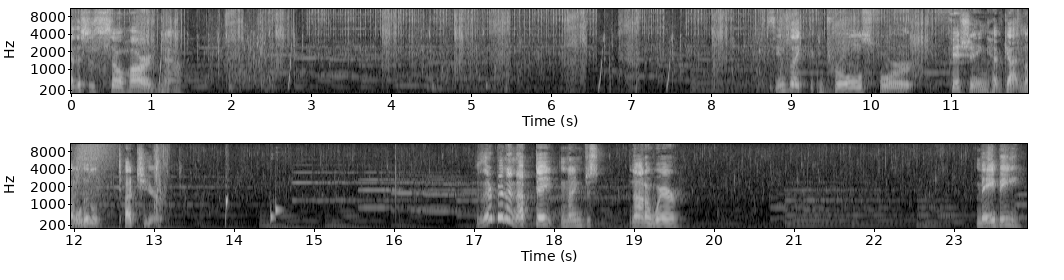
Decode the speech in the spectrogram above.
why this is so hard now. Seems like the controls for fishing have gotten a little touchier. Has there been an update and I'm just not aware? Maybe.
